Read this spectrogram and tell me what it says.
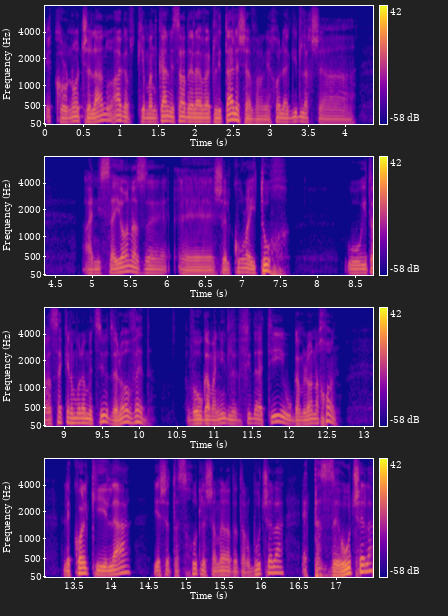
העקרונות שלנו. אגב, כמנכ"ל משרד העלייה והקליטה לשעבר, אני יכול להגיד לך שהניסיון שה... הזה אה, של כור ההיתוך, הוא התרסק אל מול המציאות, זה לא עובד. והוא גם, אני, לפי דעתי, הוא גם לא נכון. לכל קהילה יש את הזכות לשמר את התרבות שלה, את הזהות שלה.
